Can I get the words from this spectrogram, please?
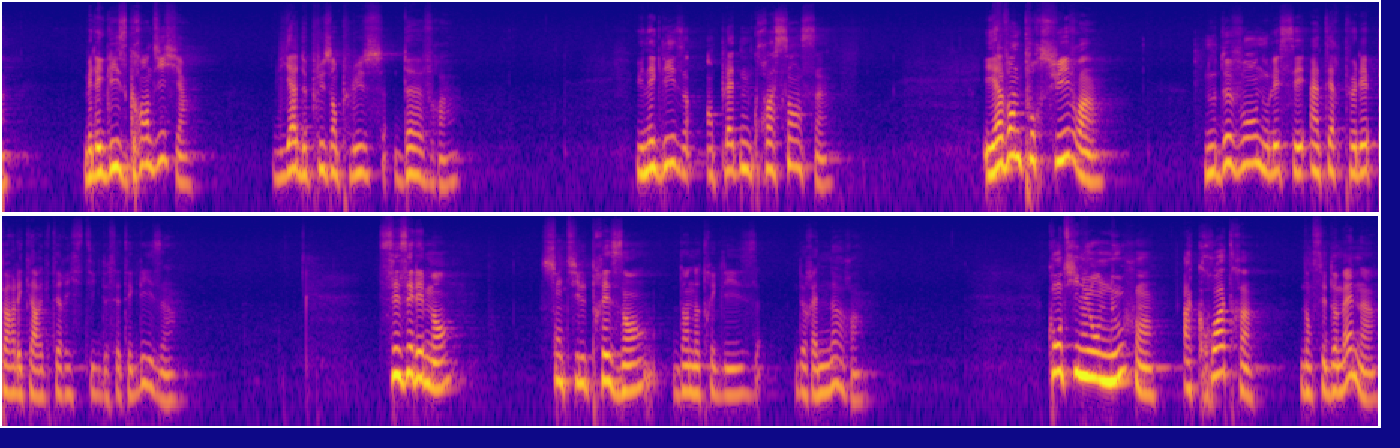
mais l'église grandit. Il y a de plus en plus d'œuvres. Une église en pleine croissance. Et avant de poursuivre, nous devons nous laisser interpeller par les caractéristiques de cette église. Ces éléments sont-ils présents dans notre église de Rennes-Nord? Continuons-nous à croître dans ces domaines?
